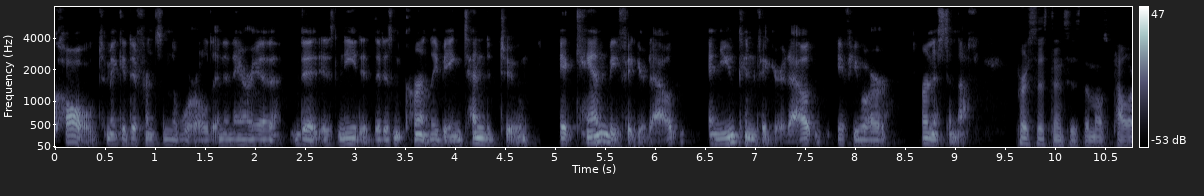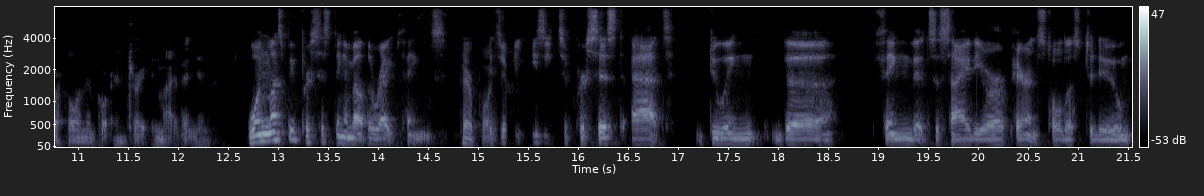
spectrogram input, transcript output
called to make a difference in the world in an area that is needed, that isn't currently being tended to, it can be figured out and you can figure it out if you are earnest enough. Persistence is the most powerful and important trait, in my opinion one must be persisting about the right things. Fair point. It's very easy to persist at doing the thing that society or our parents told us to do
